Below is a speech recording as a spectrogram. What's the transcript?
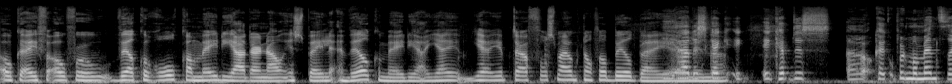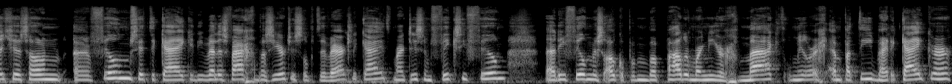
ook even over welke rol kan media daar nou in spelen en welke media. Jij, jij hebt daar volgens mij ook nog wel beeld bij. eh, Ja, dus Linda. kijk, ik, ik heb dus. eh, kijk, op het moment dat je zo'n film zit te kijken, die weliswaar gebaseerd is op de werkelijkheid, maar het is een fictiefilm. Die film is ook op een bepaalde manier gemaakt om heel erg empathie bij de kijker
